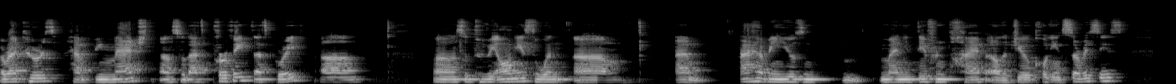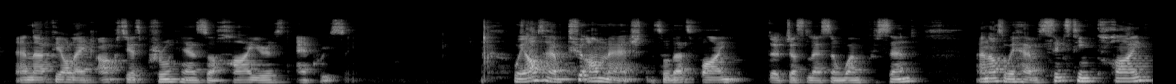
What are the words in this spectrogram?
records have been matched. Uh, so that's perfect. That's great. Uh, uh, so to be honest, when um, um, I have been using many different type of geocoding services, and I feel like ArcGIS Pro has the highest accuracy. We also have two unmatched, so that's fine. They're just less than 1%. And also we have 16 tied.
